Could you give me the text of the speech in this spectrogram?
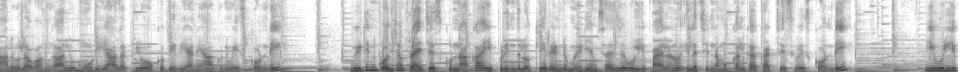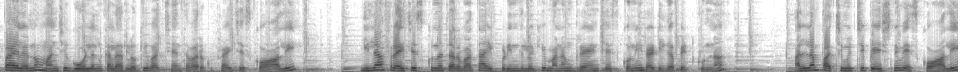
నాలుగు లవంగాలు మూడు యాలకులు ఒక బిర్యానీ ఆకుని వేసుకోండి. వీటిని కొంచెం ఫ్రై చేసుకున్నాక ఇప్పుడు ఇందులోకి రెండు మీడియం సైజు ఉల్లిపాయలను ఇలా చిన్న ముక్కలుగా కట్ చేసి వేసుకోండి. ఈ ఉల్లిపాయలను మంచి గోల్డెన్ కలర్లోకి వచ్చేంత వరకు ఫ్రై చేసుకోవాలి. ఇలా ఫ్రై చేసుకున్న తర్వాత ఇప్పుడు ఇందులోకి మనం గ్రైండ్ చేసుకొని రెడీగా పెట్టుకున్న అల్లం పచ్చిమిర్చి పేస్ట్ని వేసుకోవాలి.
